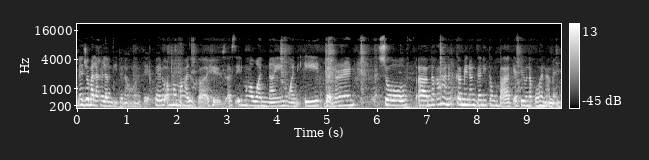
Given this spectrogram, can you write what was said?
Medyo malaki lang dito ng konti. Pero ang mamahal guys, as in mga 1.9, 1.8, ganun. So, um, nakahanap kami ng ganitong bag. Ito yung nakuha namin.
